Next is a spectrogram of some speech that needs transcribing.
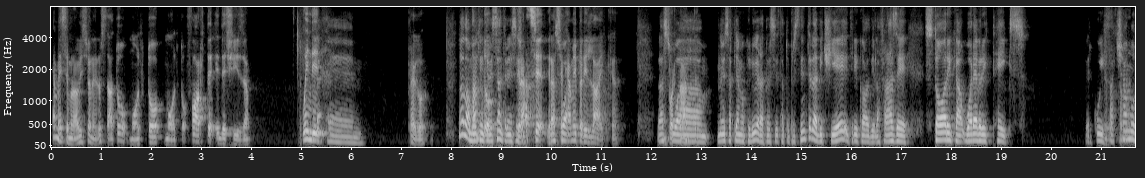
e a me sembra una visione dello Stato molto, molto forte e decisa. Quindi, Beh, ehm... prego. No, no, molto interessante. Nel senso, grazie, grazie sua, a Cami per il like. La sua, noi sappiamo che lui era pres- stato presidente della BCE ti ricordi la frase storica whatever it takes. Per cui facciamo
